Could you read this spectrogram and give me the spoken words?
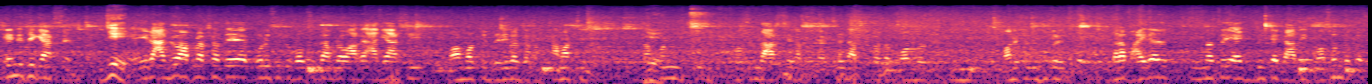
ট্রেনি থেকে আসছেন। জি। এর আগেও আপনার সাথে পরিচিত বলতে আমরা আগে আসি মোহাম্মদপুর বেরিবার যখন খামার ছিল তখন পছন্দ আসছেন আপনি দেখছেন আপনার কথা বলল যে মানুষের উপকারিত তারা বাইরে উন্নত এক দুইটা গাভি পছন্দ করে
